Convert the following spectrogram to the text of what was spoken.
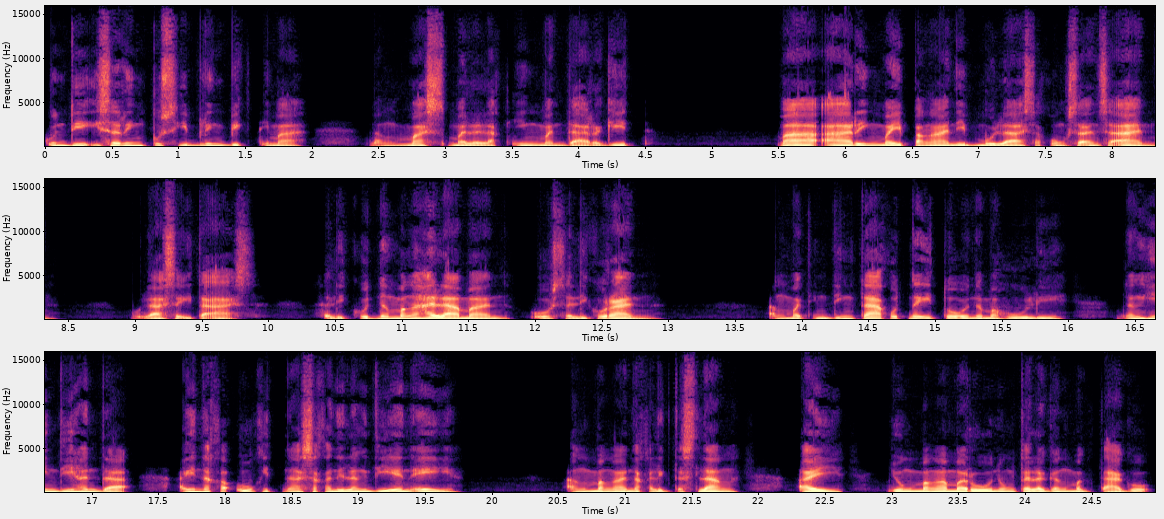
kundi isa ring posibleng biktima ng mas malalaking mandaragit. Maaaring may panganib mula sa kung saan-saan, mula sa itaas, sa likod ng mga halaman o sa likuran. Ang matinding takot na ito na mahuli ng hindi handa ay nakaukit na sa kanilang DNA. Ang mga nakaligtas lang ay yung mga marunong talagang magtago.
